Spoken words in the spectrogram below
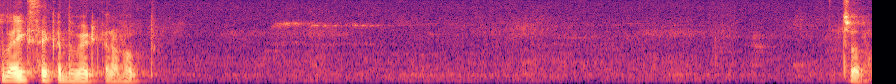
चला एक सेकंद वेट करा फक्त. चला.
